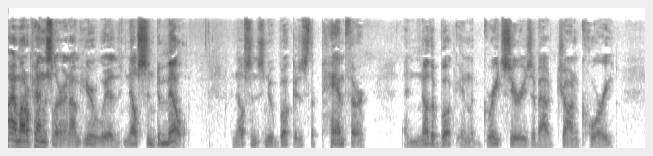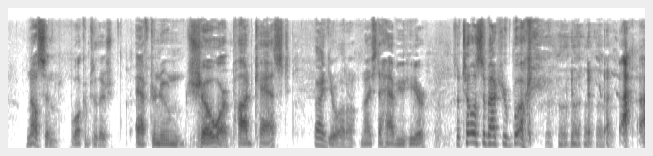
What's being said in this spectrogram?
Hi, I'm Otto Penzler, and I'm here with Nelson DeMille. Nelson's new book is The Panther, another book in the great series about John Corey. Nelson, welcome to the afternoon show, our podcast. Thank you, Otto. Nice to have you here. So tell us about your book.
